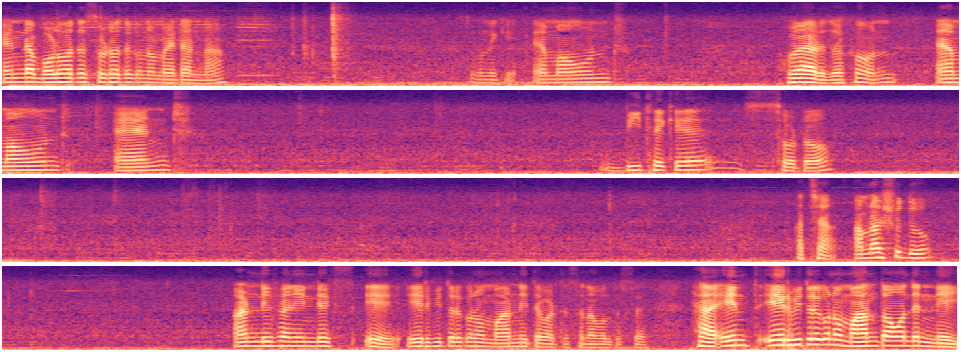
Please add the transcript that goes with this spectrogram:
এনটা বড় হতে, ছোট হতে কোনো ম্যাটার না। মানে কি অ্যামাউন্ট হোয়ার যখন অ্যামাউন্ট অ্যান্ড বি থেকে ছোট আচ্ছা আমরা শুধু আনডিফাইন ইন্ডেক্স এ এর ভিতরে কোনো মান নিতে পারতেছে না বলতেছে। হ্যাঁ এর ভিতরে কোনো মান তো আমাদের নেই,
